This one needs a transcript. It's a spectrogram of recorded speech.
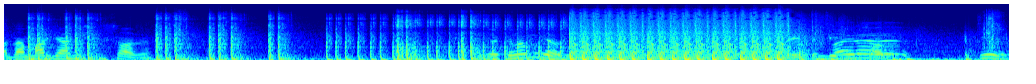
Adamlar gelmiş Yunus abi. Yakına mı geldi? Hayır hayır. abi. Gelin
